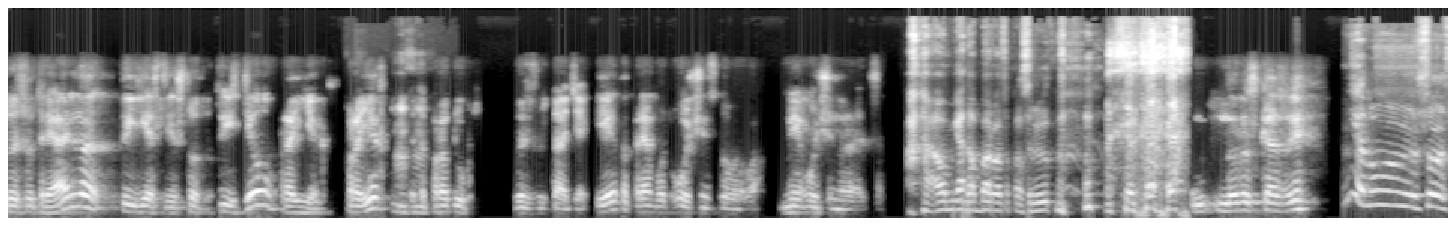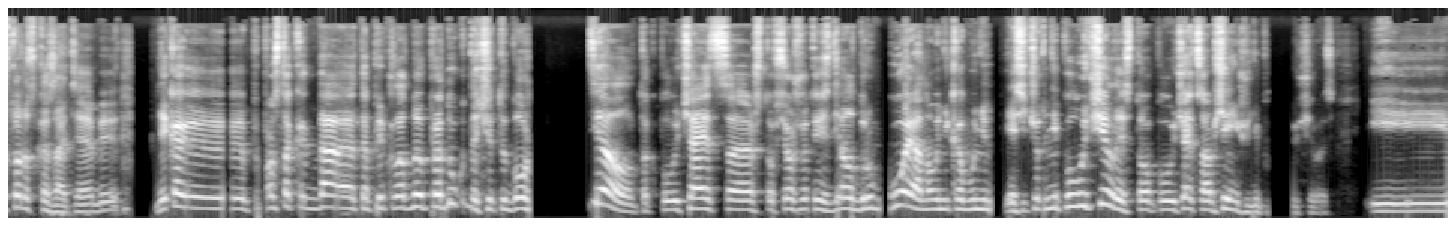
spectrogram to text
То есть вот реально ты, если что-то, ты сделал проект, проект uh-huh. это продукт в результате, и это прям вот очень здорово. Мне очень нравится. А у меня наоборот абсолютно. Ну расскажи. Не, ну что, что рассказать? Мне как, просто когда это прикладной продукт, значит, ты должен сделал, так получается, что все, что ты сделал другое, оно никому не... Если что-то не получилось, то получается вообще ничего не получилось. И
